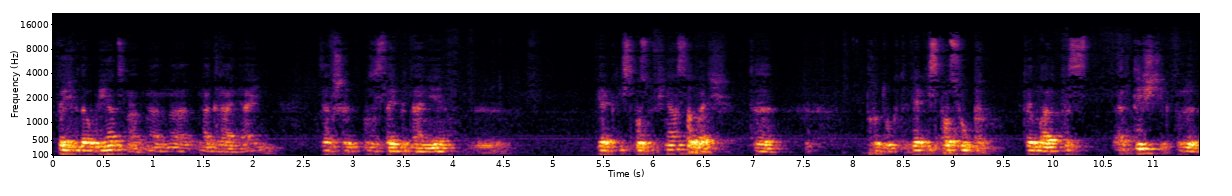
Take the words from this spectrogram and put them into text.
ktoś wydał pieniądze na, na, na nagrania i zawsze pozostaje pytanie, w jaki sposób finansować te produkty, w jaki sposób temu artyst, artyście, który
